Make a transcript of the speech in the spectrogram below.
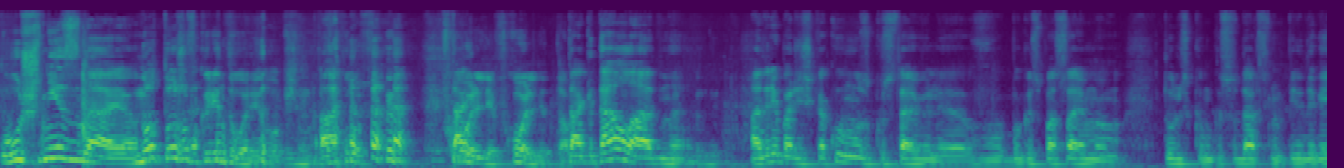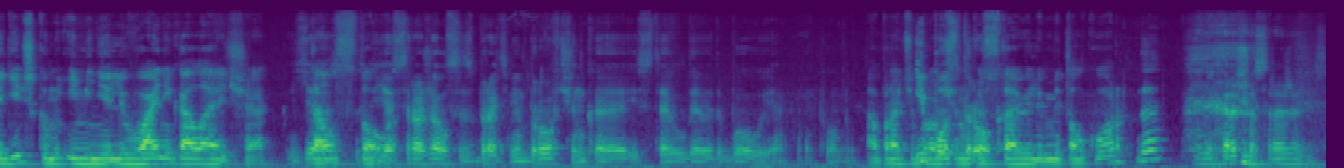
уж не знаю. Но тоже в коридоре, в общем. В холле, в холле там. Тогда ладно. Андрей Борисович, какую музыку ставили в богоспасаемом Тульском государственном педагогическом имени Льва Николаевича Я, Толстого? я сражался с братьями Бровченко и ставил Дэвида Боуи, я помню. А братья И Бровченко пост-рок. ставили металкор? Да? Они хорошо сражались.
